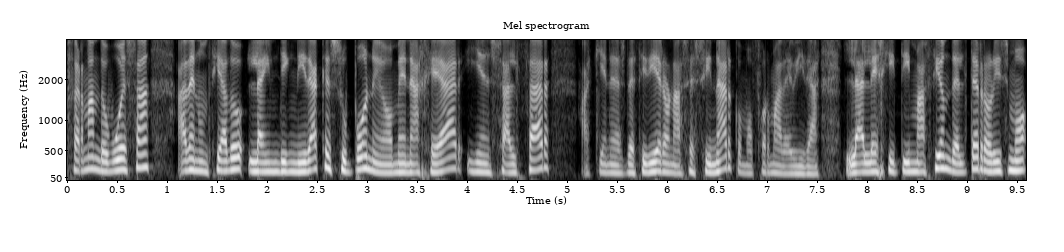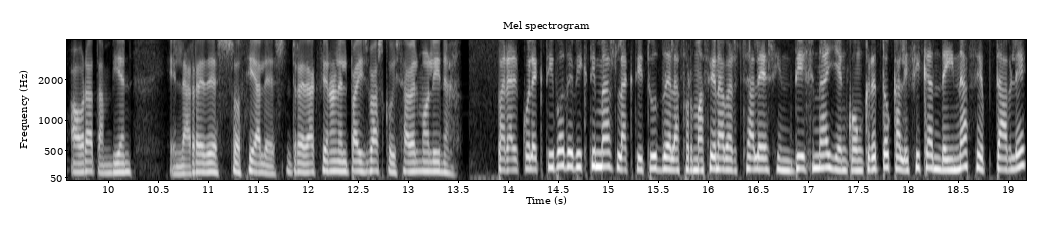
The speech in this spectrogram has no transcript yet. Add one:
Fernando Buesa ha denunciado la indignidad que supone homenajear y ensalzar a quienes decidieron asesinar como forma de vida. La legitimación del terrorismo ahora también en las redes sociales. Redacción en el País Vasco, Isabel Molina. Para el colectivo de víctimas, la actitud de la formación Abertzale es indigna y en concreto califican de inaceptable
